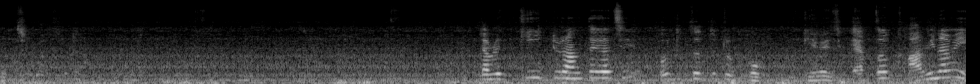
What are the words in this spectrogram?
করছিল তারপরে কি একটু রাঁধতে গেছি, ওইটা তো দুটো ঘেমেছি এত খাবি না আমি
